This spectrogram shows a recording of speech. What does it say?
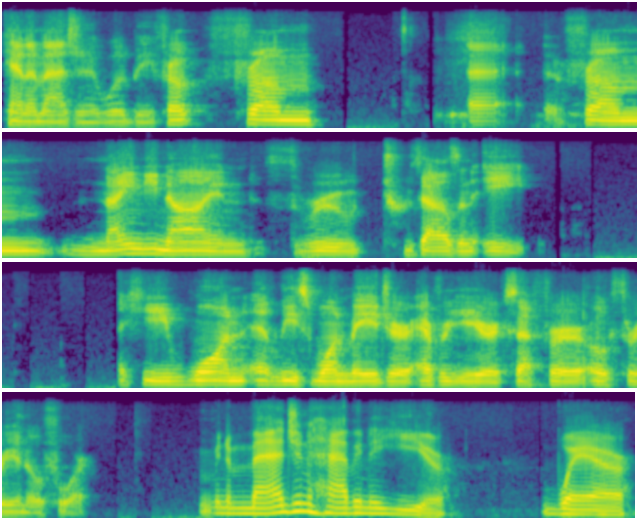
can't imagine it would be from from uh, from '99 through 2008. He won at least one major every year except for 03 and 04. I mean, imagine having a year where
